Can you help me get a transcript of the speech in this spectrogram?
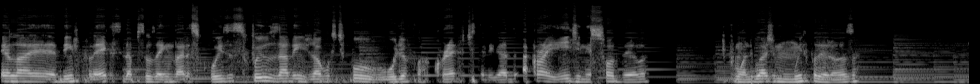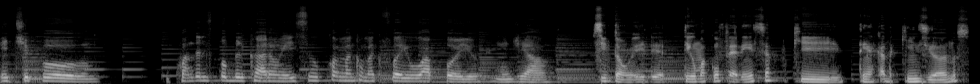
Ela é bem flex, dá pra você usar em várias coisas. Foi usada em jogos tipo World of Warcraft, tá ligado? A CryEngine é só dela. Tipo, uma linguagem muito poderosa. E tipo, quando eles publicaram isso, como é, como é que foi o apoio mundial? Sim, então, ele tem uma conferência que tem a cada 15 anos,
